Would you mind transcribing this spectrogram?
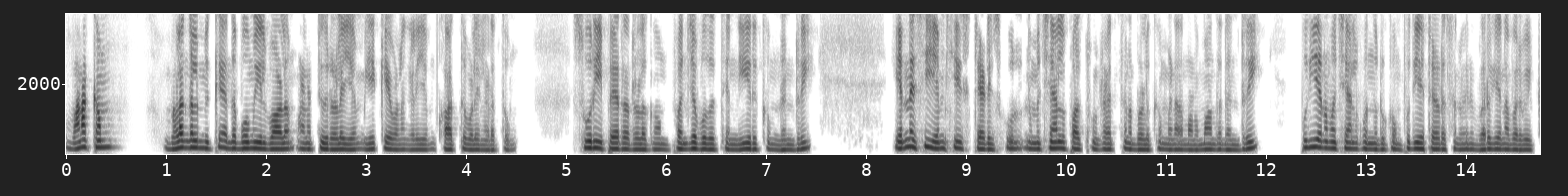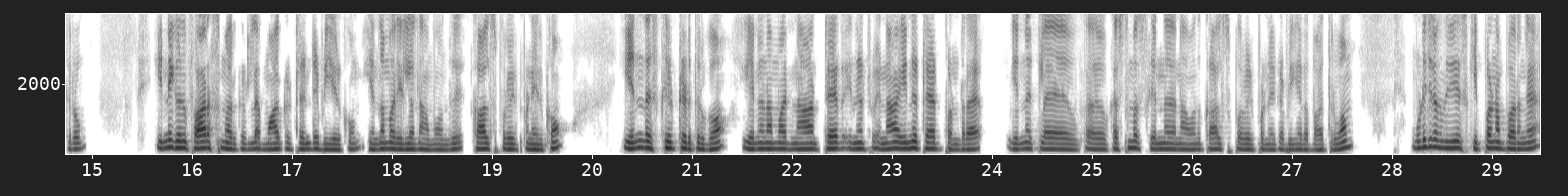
வணக்கம். வளங்கள் மிக்க இந்த பூமியில் வாழும் அனைத்து உயிர்களையும், இயற்கை வளங்களையும் காத்து வழி நடத்தும் சூரிய பேரர்களுக்கும் பஞ்சபூதத்தின் நீருக்கும் நன்றி. என்எஸ்சி, எம்சிஎஸ் ஸ்டடி ஸ்கூல் நம்ம சேனல் பார்த்து அனைத்து நபர்களுக்கும் எனது மனமார்ந்த நன்றி. புதிய நம்ம சேனலுக்கு வந்திருக்கும் புதிய ட்ரேடர்ஸ் வருகை என வரவேற்கிறோம். இன்றைக்கி வந்து ஃபாரஸ்ட் மார்க்கெட்டில் மார்க்கெட் ட்ரெண்ட் எப்படி இருக்கும்? எந்த மாரிலாம் நாம வந்து கால்ஸ் ப்ரொவைட் பண்ணியிருக்கோம். எந்த ஸ்கிரிப்ட் எடுத்திருக்கோம். என்னென்ன மாதிரி நான் ட்ரேட் என்ன நான் என்ன ட்ரேட் பண்ணுறேன் என்ன க்ள க கஸ்டமர்ஸ்க்கு என்ன நான் வந்து கால்ஸ் ப்ரொவைட் பண்ணியிருக்கேன் அப்படிங்கிறத பார்த்துருவோம். முடிஞ்சவங்க இந்த வீடியோ ஸ்கிப் பண்ண பாருங்கள்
